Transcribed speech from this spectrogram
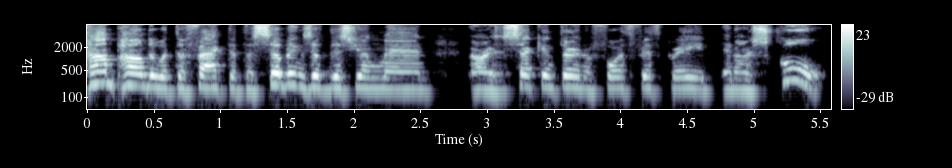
compounded with the fact that the siblings of this young man are in second, third, and fourth, fifth grade in our school.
